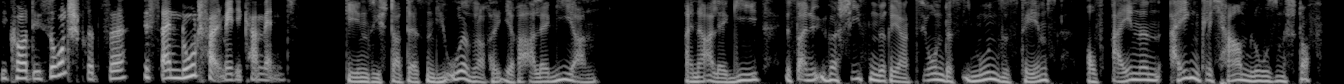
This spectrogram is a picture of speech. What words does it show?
die Cortisonspritze ist ein Notfallmedikament. Gehen Sie stattdessen die Ursache Ihrer Allergie an. Eine Allergie ist eine überschießende Reaktion des Immunsystems auf einen eigentlich harmlosen Stoff.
